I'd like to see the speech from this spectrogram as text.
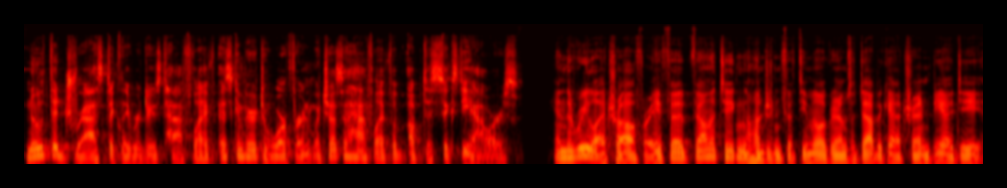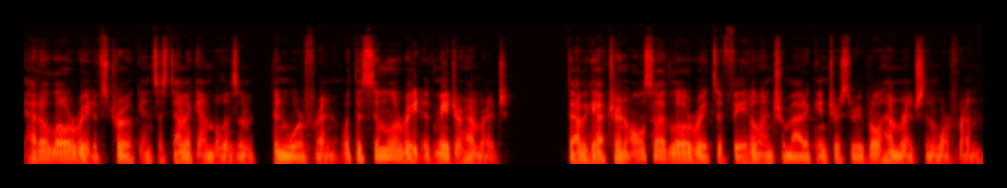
Note the drastically reduced half life as compared to warfarin, which has a half life of up to 60 hours. And the RELY trial for AFib found that taking 150 milligrams of dabigatran BID had a lower rate of stroke and systemic embolism than warfarin, with a similar rate of major hemorrhage. Dabigatran also had lower rates of fatal and traumatic intracerebral hemorrhage than warfarin.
